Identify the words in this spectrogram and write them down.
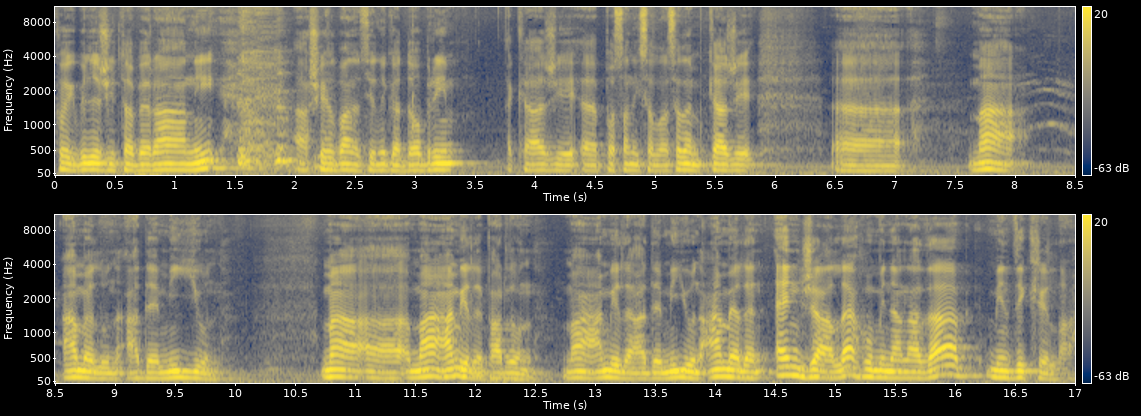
kojeg bilježi Taberani, a šehl Banac jednog dobrim, kaže, uh, poslanik sallallahu alaihi kaže uh, ma amelun ademijun ma, ma amile, pardon, ma amile ademijun amelen enđa lehu min anadab min zikrillah.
